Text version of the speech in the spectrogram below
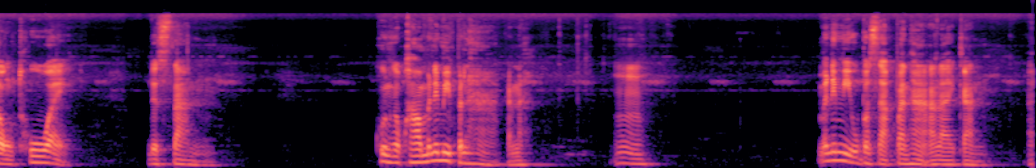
ส่งถ้วยเดอะซันคุณกับเขาไม่ได้มีปัญหากันนะอืม ไม่ได้มีอุปสรรคปัญหาอะไรกัน อ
